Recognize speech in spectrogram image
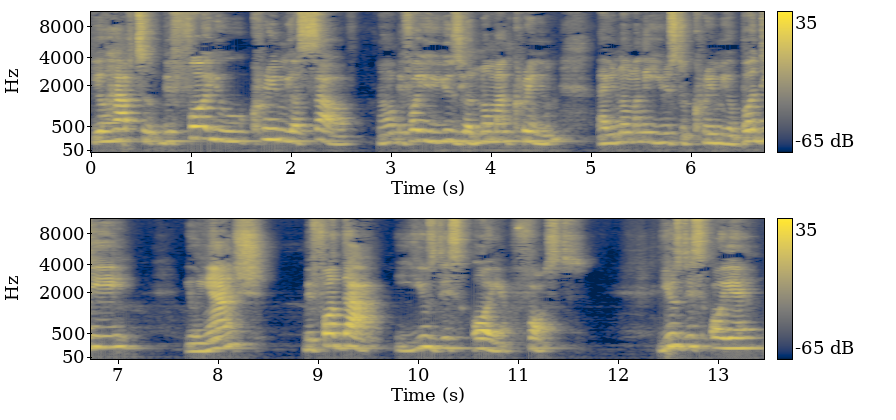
you have to, before you cream yourself, you know, before you use your normal cream that you normally use to cream your body, your yash, before that, use this oil first use this oil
